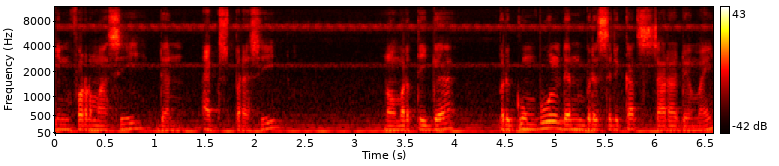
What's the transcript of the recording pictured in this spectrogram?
informasi, dan ekspresi. Nomor tiga, berkumpul dan berserikat secara damai.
